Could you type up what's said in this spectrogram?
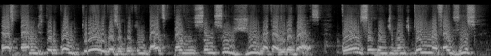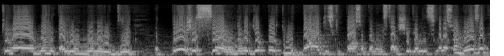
elas param de ter o controle das oportunidades que possam surgir na carreira delas. Consequentemente, quem não faz isso, não aumenta aí o número de é, projeção, o número de oportunidades que possam também estar chegando em cima da sua mesa,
